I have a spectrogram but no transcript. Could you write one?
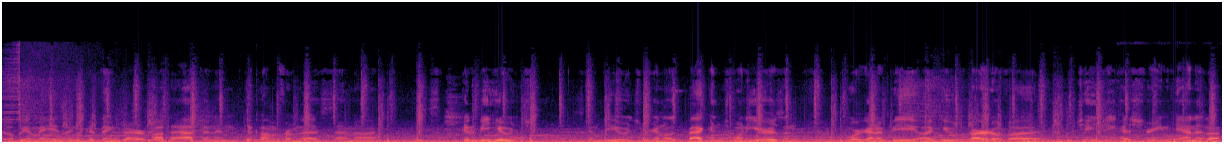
it'll be amazing. Good things are about to happen and to come from this. And uh, it's gonna be huge. It's gonna be huge. We're gonna look back in 20 years and we're gonna be a huge part of uh, changing history in Canada.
